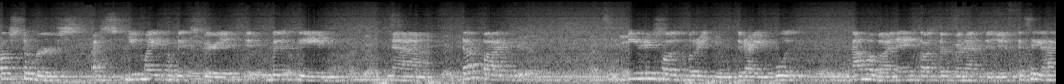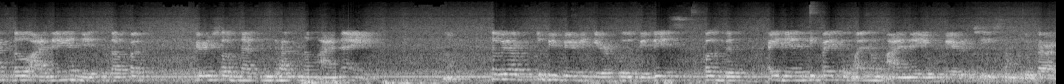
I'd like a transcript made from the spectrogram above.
customers, as you might have experienced it, will claim na dapat i-resolve mo rin yung dry wood. Tama ba? Na-encounter ba natin yun? Kasi lahat daw ana yan eh. So dapat i-resolve natin lahat ng ana eh. No? So we have to be very careful with this. Pag identify kung anong ana yung meron sa isang lugar.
